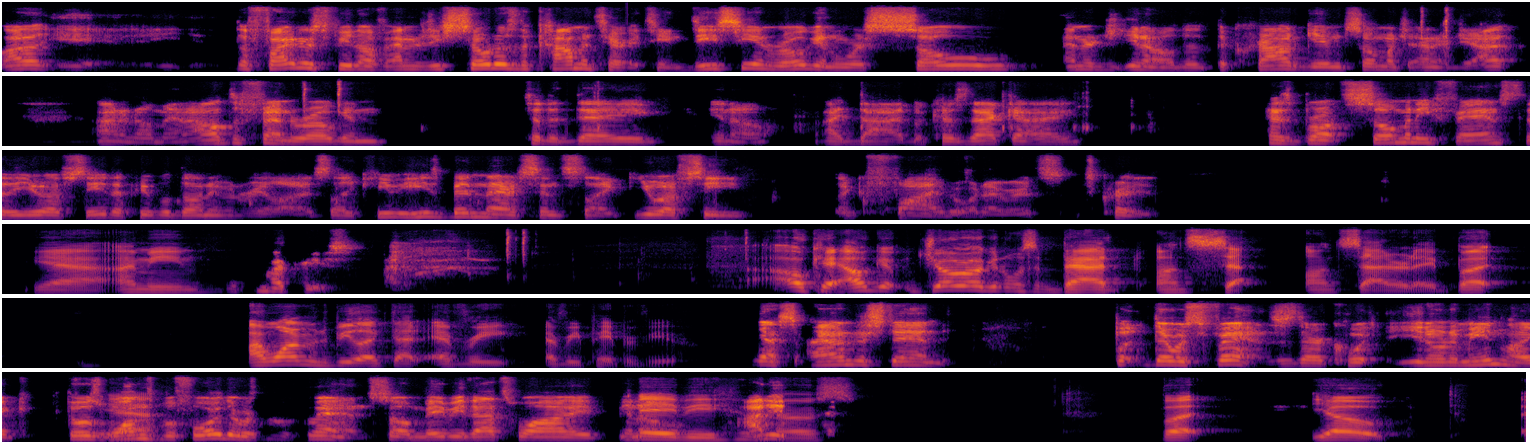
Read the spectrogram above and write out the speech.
a lot of the fighters feed off energy. So does the commentary team. DC and Rogan were so energy. You know, the, the crowd gave him so much energy. I, I don't know, man. I'll defend Rogan to the day you know I die because that guy has brought so many fans to the UFC that people don't even realize. Like he he's been there since like UFC like five or whatever. It's it's crazy. Yeah, I mean, My piece. okay, I'll give Joe Rogan wasn't bad on set on Saturday, but I want him to be like that every every pay per view. Yes, I understand, but there was fans. Is there? qu- You know what I mean? Like those Yeah. ones before, there was no fans. So maybe that's why. You know, Maybe who I didn't-? But yo,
